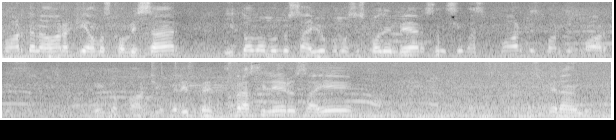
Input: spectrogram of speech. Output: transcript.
forte na hora que íamos começar e todo mundo saiu, como vocês podem ver, são chuvas fortes, fortes, fortes. Muito forte, infelizmente. Os brasileiros aí esperando.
